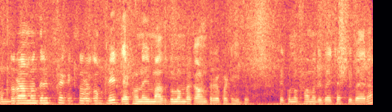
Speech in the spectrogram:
বন্ধুরা, আমাদের প্যাকেট করা কমপ্লিট এখন এই মাছগুলো আমরা কাউন্টারে পাঠিয়ে দেবো। যে কোনো খামারি ভাই চাষি ভাইরা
